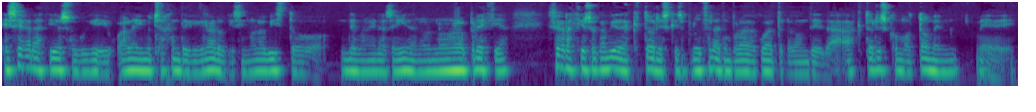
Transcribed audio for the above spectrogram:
ese gracioso, porque igual hay mucha gente que, claro, que si no lo ha visto de manera seguida no, lo aprecia, ese gracioso cambio de actores que se produce en la temporada 4, donde actores como Tomen, eh,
